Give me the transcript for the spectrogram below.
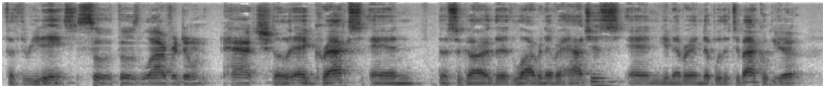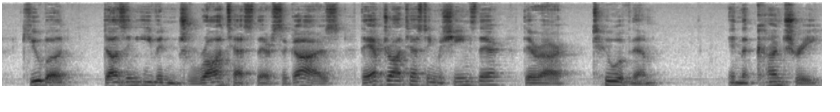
for three days. so that those larvae don't hatch. The egg cracks and the cigar, the larva never hatches, and you never end up with a tobacco beetle. Yeah. Cuba doesn't even draw test their cigars. They have draw testing machines there. There are two of them in the country.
